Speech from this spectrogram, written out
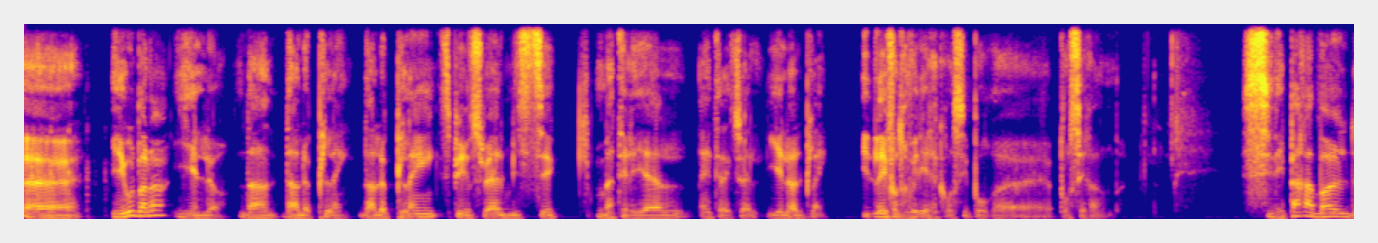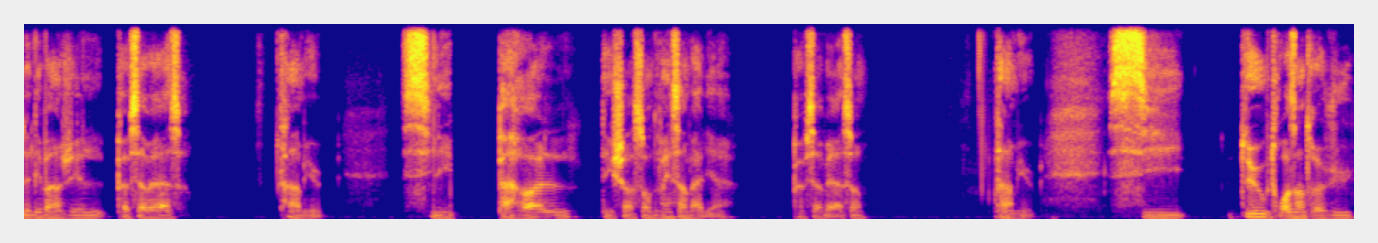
Euh, il est où le bonheur? Il est là, dans, dans le plein, dans le plein spirituel, mystique, matériel, intellectuel. Il est là le plein. Là, il faut trouver les raccourcis pour, euh, pour s'y rendre. Si les paraboles de l'Évangile peuvent servir à ça, tant mieux. Si les paroles des chansons de Vincent Vallière peuvent servir à ça, tant mieux. Si deux ou trois entrevues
